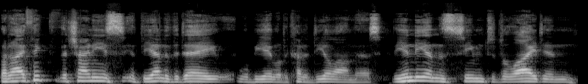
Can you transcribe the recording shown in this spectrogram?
But I think the Chinese, at the end of the day, will be able to cut a deal on this. The Indians seem to delight in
